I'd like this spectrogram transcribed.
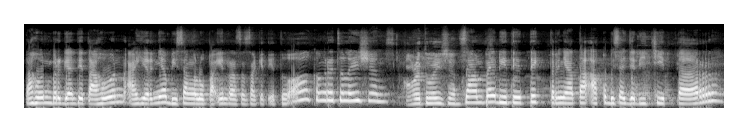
Tahun berganti tahun, akhirnya bisa ngelupain rasa sakit itu. Oh, congratulations. Congratulations. Sampai di titik ternyata aku bisa jadi cheater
